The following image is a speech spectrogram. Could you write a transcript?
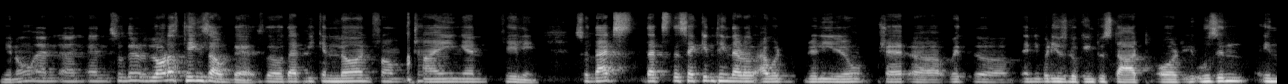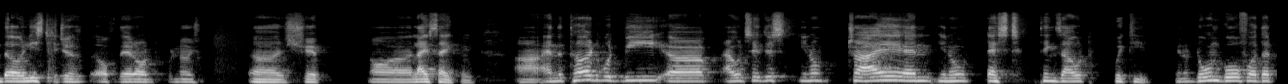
you know and and and so there are a lot of things out there so that we can learn from trying and failing. So that's that's the second thing that i would really you know share uh, with uh, anybody who's looking to start or who's in in the early stages of their entrepreneurship or life cycle. Uh, and the third would be uh, i would say just you know try and you know test things out quickly. You know don't go for the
